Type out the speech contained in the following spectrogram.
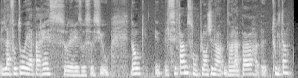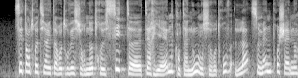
la photo apparaisse sur les réseaux sociaux. Donc, ces femmes sont plongées dans, la peur euh, tout le temps. Cet entretien est à retrouver sur notre site euh, Terrienne. Quant à nous, on se retrouve la semaine prochaine.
